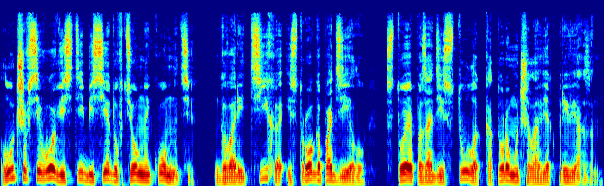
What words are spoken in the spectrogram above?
Лучше всего вести беседу в темной комнате, говорить тихо и строго по делу, стоя позади стула, к которому человек привязан.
